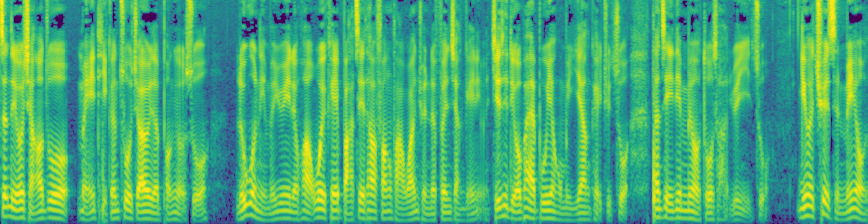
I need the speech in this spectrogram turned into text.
真的有想要做媒体跟做交易的朋友说，如果你们愿意的话，我也可以把这套方法完全的分享给你们。其实流派不一样，我们一样可以去做，但是一定没有多少人愿意做，因为确实没有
